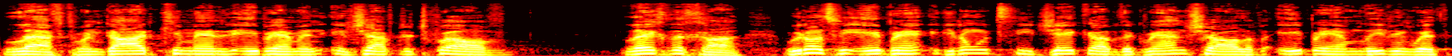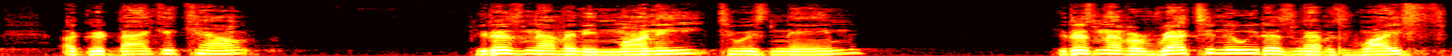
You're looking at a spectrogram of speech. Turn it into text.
left when God commanded Abraham in, in chapter 12. Lech lecha. We don't see Abraham, you don't see Jacob, the grandchild of Abraham, leaving with a good bank account. He doesn't have any money to his name. He doesn't have a retinue. He doesn't have his wife.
